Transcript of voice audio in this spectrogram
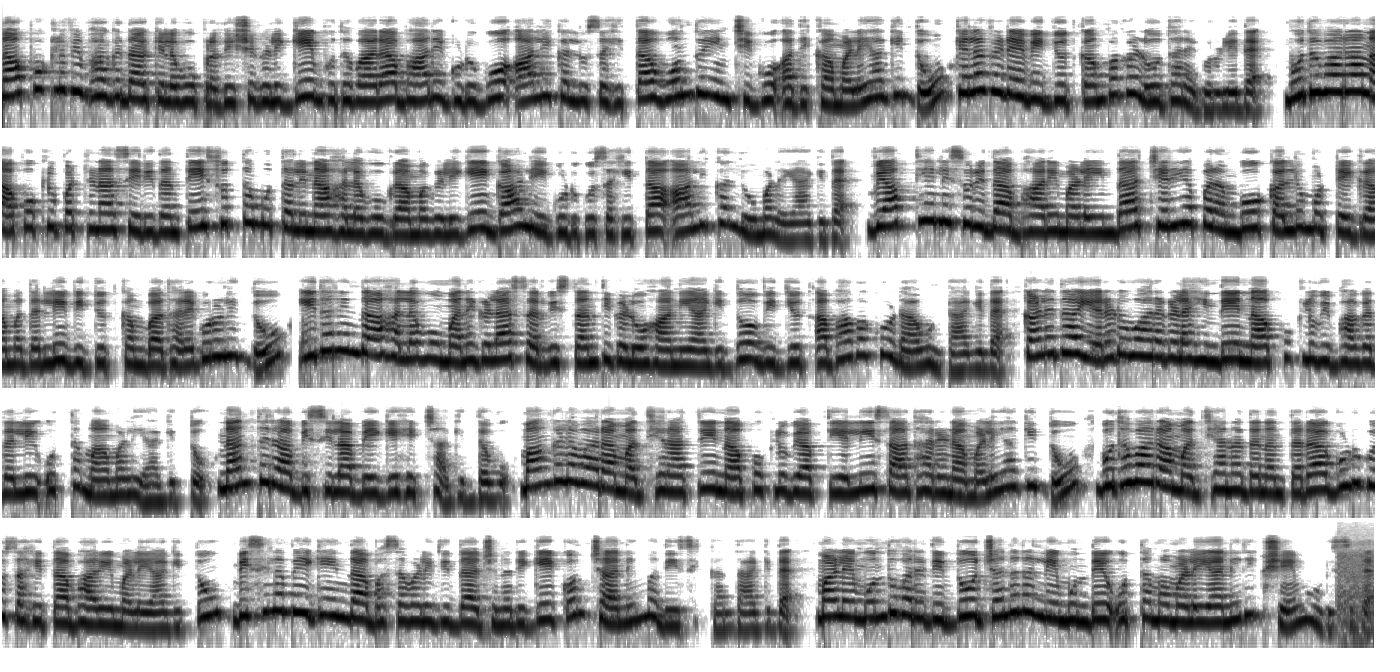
ನಾಪೋಕ್ಲು ವಿಭಾಗದ ಕೆಲವು ಪ್ರದೇಶಗಳಿಗೆ ಬುಧವಾರ ಭಾರಿ ಗುಡುಗು, ಆಲಿಕಲ್ಲು ಸಹಿತ ಒಂದು ಇಂಚಿಗೂ ಅಧಿಕ ಮಳೆಯಾಗಿದ್ದು, ಕೆಲವೆಡೆ ವಿದ್ಯುತ್ ಕಂಬಗಳು ಧರೆಗುರುಳಿದೆ. ಬುಧವಾರ ನಾಪೋಕ್ಲು ಪಟ್ಟಣ ಸೇರಿದಂತೆ ಸುತ್ತಮುತ್ತಲಿನ ಹಲವು ಗ್ರಾಮಗಳಿಗೆ ಗಾಳಿ, ಗುಡುಗು ಸಹಿತ ಆಲಿಕಲ್ಲು ಮಳೆಯಾಗಿದೆ. ವ್ಯಾಪ್ತಿಯಲ್ಲಿ ಸುರಿದ ಭಾರಿ ಮಳೆಯಿಂದ ಚೆರಿಯಪರಂಬು, ಕಲ್ಲುಮೊಟ್ಟೆ ಗ್ರಾಮದಲ್ಲಿ ವಿದ್ಯುತ್ ಕಂಬ ಧರೆಗುರುಳಿದ್ದು, ಇದರಿಂದ ಹಲವು ಮನೆಗಳ ಸರ್ವಿಸ್ ತಂತಿಗಳು ಹಾನಿಯಾಗಿದ್ದು, ವಿದ್ಯುತ್ ಅಭಾವ ಕೂಡ ಉಂಟಾಗಿದೆ. ಕಳೆದ ಎರಡು ವಾರಗಳ ಹಿಂದೆ ನಾಪೋಕ್ಲು ವಿಭಾಗದಲ್ಲಿ ಉತ್ತಮ ಮಳೆಯಾಗಿತ್ತು. ನಂತರ ಬಿಸಿಲ ಬೇಗೆ ಹೆಚ್ಚಾಗಿದ್ದವು. ಮಂಗಳವಾರ ಮಧ್ಯರಾತ್ರಿ ನಾಪೋಕ್ಲು ವ್ಯಾಪ್ತಿಯಲ್ಲಿ ಸಾಧಾರಣ ಮಳೆಯಾಗಿದ್ದು ಬುಧವಾರ ಮಧ್ಯಾಹ್ನದ ನಂತರ ಗುಡುಗು ಸಹಿತ ಭಾರಿ ಮಳೆಯಾಗಿತ್ತು. ಬಿಸಿಲ ಬೇಗೆಯಿಂದ ಬಸವಳಿದಿದ್ದ ಜನರಿಗೆ ಕೊಂಚ ನೆಮ್ಮದಿ ಸಿಕ್ಕಂತಾಗಿದೆ. ಮಳೆ ಮುಂದುವರೆದಿದ್ದು ಜನರಲ್ಲಿ ಮುಂದೆ ಉತ್ತಮ ಮಳೆಯ ನಿರೀಕ್ಷೆ ಮೂಡಿಸಿದೆ.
